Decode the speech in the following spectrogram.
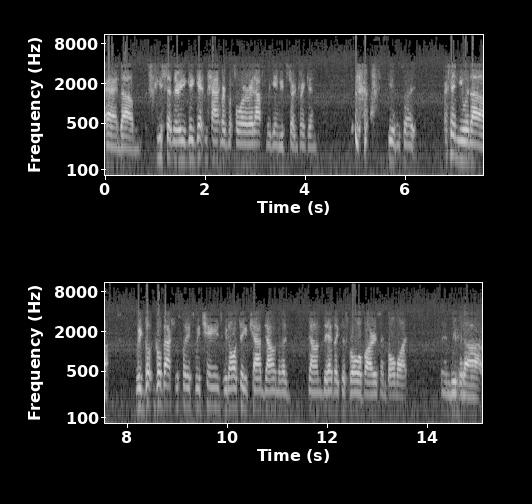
and um, you sit there, you get getting hammered before, right after the game, you'd start drinking. Excuse me, sorry. And then you would uh, we'd go go back to the place, we'd change, we'd all take a cab down to the down. They had like this row of bars in Beaumont, and we would uh,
